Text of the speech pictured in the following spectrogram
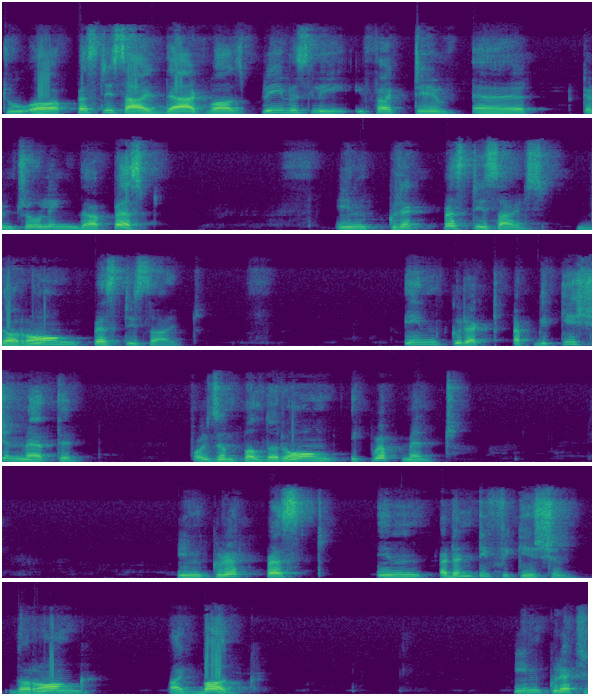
to a pesticide that was previously effective at controlling the pest. Incorrect pesticides. The wrong pesticide. Incorrect application method for example the wrong equipment incorrect pest in identification the wrong like bug incorrect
